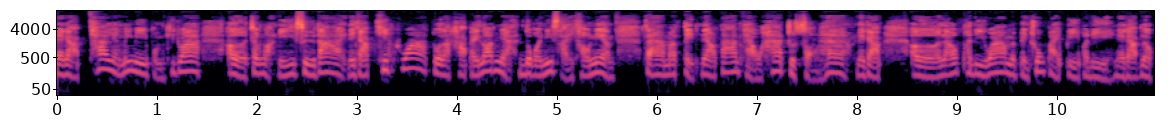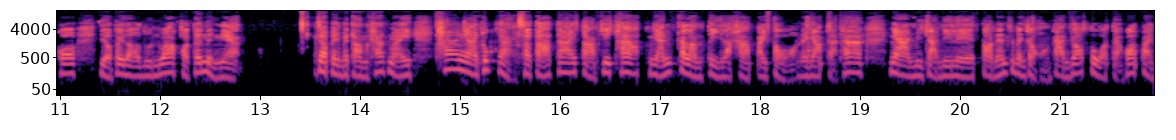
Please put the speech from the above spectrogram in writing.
นะครับถ้ายังไม่มีผมคิดว่าเอ่อจังหวะนี้ซื้อได้นะครับคิดว่าตัวราคาไพลอนเนี่ยโดยนิสัยเขาเนี่ยจะมาติดแนวต้านแถว25นะครับเออแล้วพอดีว่ามันเป็นช่วงปลายปีพอดีนะครับแล้วก็เดี๋ยวไปรอลุ้นว่า quarter หนึ่งเนี่ย จะเป็นไปตามคาดไหม ถ้างานทุกอย่างสตาร์ทได้ตามที่คาด งั้นการันตีราคาไปต่อนะครับ แต่ถ้างานมีการ delay ตอนนั้นจะเป็นจังหวะของการย่อตัว แต่ว่าเป็น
